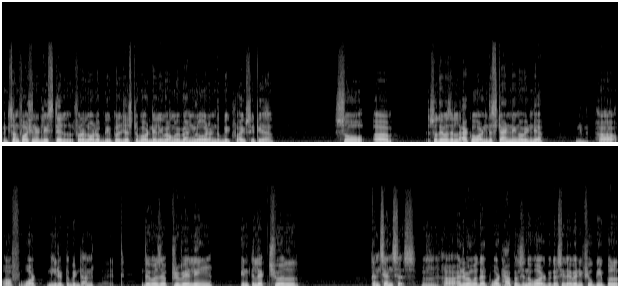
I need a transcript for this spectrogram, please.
It's unfortunately still for a lot of people just about Delhi, Bombay, Bangalore, and the big five cities. Yeah. So, uh, so there was a lack of understanding of India, uh, of what needed to be done. Right. There was a prevailing intellectual consensus. Uh, and remember that what happens in the world, because see, there are very few people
